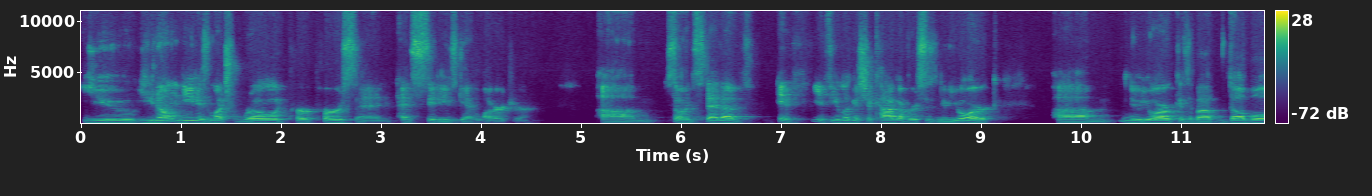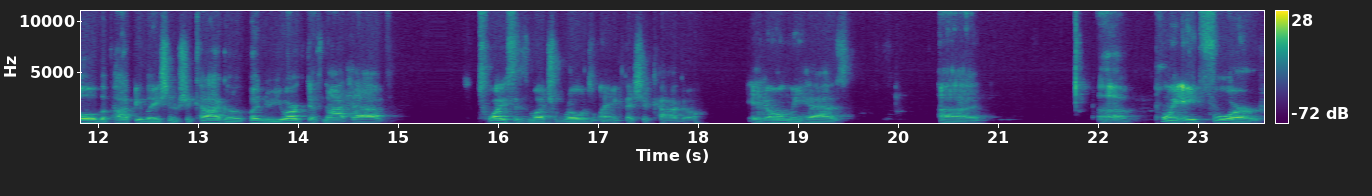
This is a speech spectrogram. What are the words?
you, you don't need as much road per person as cities get larger. Um, so instead of, if, if you look at Chicago versus New York, um, New York is about double the population of Chicago, but New York does not have twice as much road length as Chicago. It only has uh, uh, 0.84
